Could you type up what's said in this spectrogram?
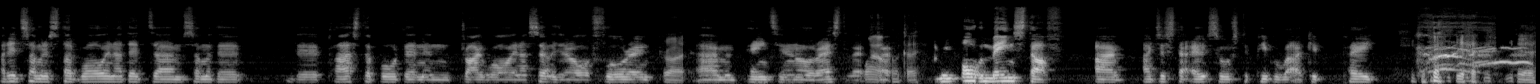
I did some of the stud walling. I did um, some of the the plaster boarding and drywalling. I certainly did all the flooring Right. um, and painting and all the rest of it. Wow. But, Okay. I mean, all the main stuff. I I just outsourced to people that I could pay. yeah. Yeah.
